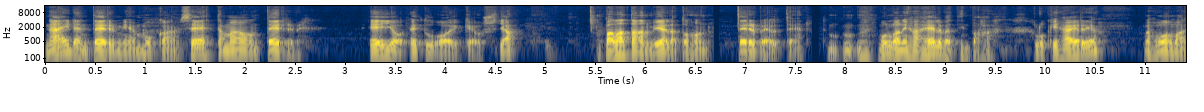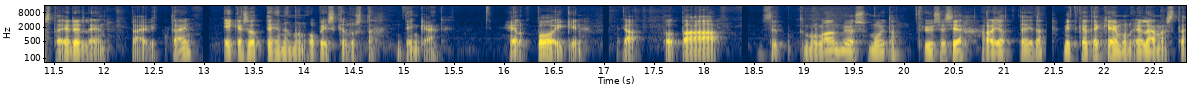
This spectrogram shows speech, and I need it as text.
näiden termien mukaan se, että mä oon terve, ei ole etuoikeus. Ja palataan vielä tuohon terveyteen. Mulla on ihan helvetin paha lukihäiriö. Mä huomaan sitä edelleen päivittäin. Eikä se ole tehnyt mun opiskelusta mitenkään helppoa ikinä. Ja tota, sitten mulla on myös muita fyysisiä rajoitteita, mitkä tekee mun elämästä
